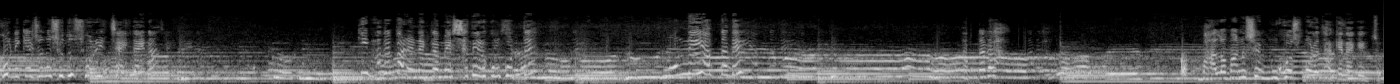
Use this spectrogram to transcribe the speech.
ক্ষণিকের জন্য শুধু শরীর চাই তাই না? কীভাবে পারেন একটা মেয়ের সাথে এরকম করতে? মন নেই আপনাদের? আপনারা ভালো মানুষের মুখোশ পরে থাকেন এক একজন।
